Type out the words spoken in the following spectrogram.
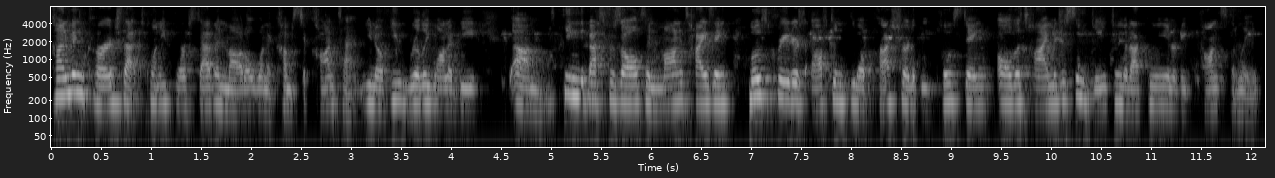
kind of encourage that 24 7 model when it comes to content you know if you really want to be um, seeing the best results and monetizing most creators often feel pressure to be posting all the time and just engaging with that community constantly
